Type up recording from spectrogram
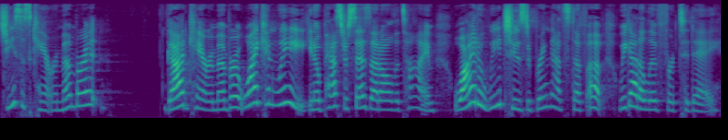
Jesus can't remember it. God can't remember it. Why can we? You know, Pastor says that all the time. Why do we choose to bring that stuff up? We got to live for today.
